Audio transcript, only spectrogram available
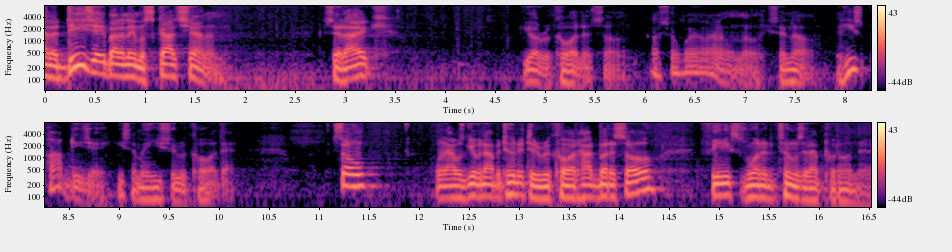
And a DJ by the name of Scott Shannon said, Ike, you ought to record that song. I said, well, I don't know. He said, no. And he's a pop DJ. He said, man, you should record that. So when I was given an opportunity to record Hot Butter Soul, Phoenix was one of the tunes that I put on there.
